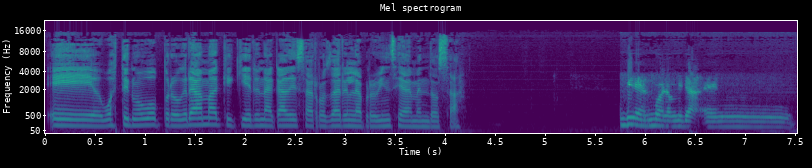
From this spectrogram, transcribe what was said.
eh, o este nuevo programa que quieren acá desarrollar en la provincia de Mendoza. Bien, bueno, mira, en,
